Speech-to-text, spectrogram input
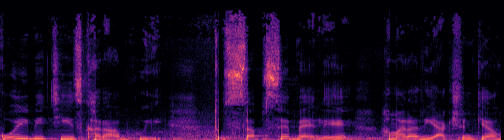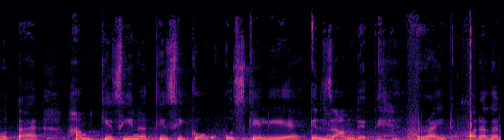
कोई भी चीज़ ख़राब हुई तो सबसे पहले हमारा रिएक्शन क्या होता है? हम किसी न किसी को उसके लिए इल्ज़ाम देते हैं राइट और अगर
